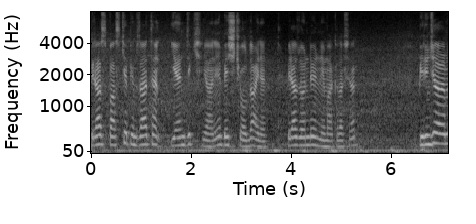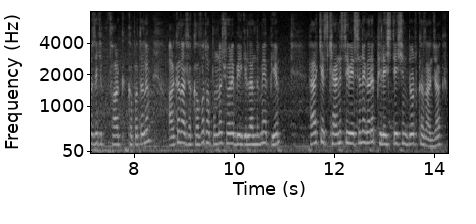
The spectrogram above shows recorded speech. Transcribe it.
Biraz baskı yapayım zaten yendik yani 5-2 oldu aynen. Biraz önde önleyim arkadaşlar. Birinci aramızdaki farkı kapatalım. Arkadaşlar kafa topunda şöyle bilgilendirme yapayım. Herkes kendi seviyesine göre PlayStation 4 kazanacak.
